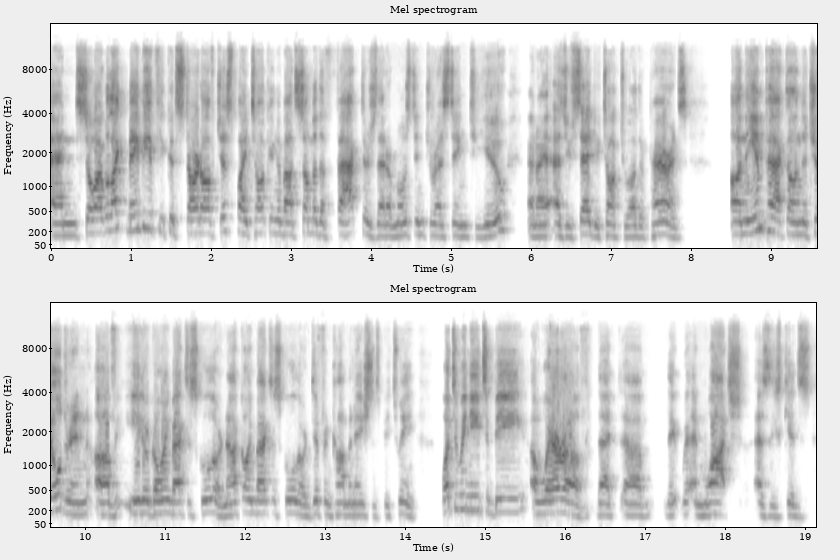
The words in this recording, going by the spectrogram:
And so I would like maybe if you could start off just by talking about some of the factors that are most interesting to you. And I, as you said, you talk to other parents on the impact on the children of either going back to school or not going back to school or different combinations between. What do we need to be aware of that uh, they, and watch as these kids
